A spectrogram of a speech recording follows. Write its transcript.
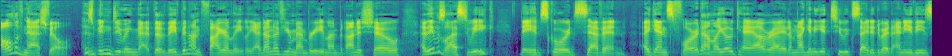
all of Nashville has been doing that though. They've been on fire lately. I don't know if you remember Elon, but on a show, I think it was last week, they had scored seven against Florida. I'm like, okay, all right. I'm not going to get too excited about any of these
